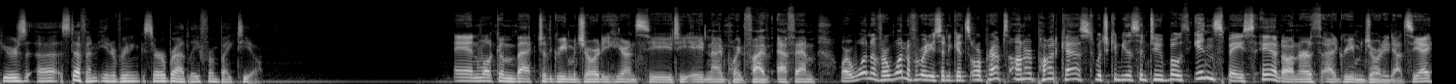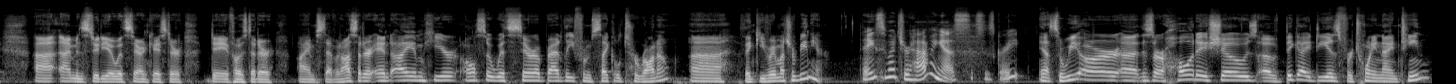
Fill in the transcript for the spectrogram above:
here's uh, Stefan interviewing Sarah Bradley from Bike TO. And welcome back to the Green Majority here on CIUT 89.5 FM, or one of our wonderful radio syndicates, or perhaps on our podcast, which can be listened to both in space and on Earth at greenmajority.ca. Uh, I'm in studio with Saren Kaster, Dave Hostetter. I'm Stefan Hostetter, and I am here also with Sarah Bradley from Cycle Toronto. Uh, thank you very much for being here. Thanks so much for having us. This is great. Yeah, so we are. Uh, this is our holiday shows of big ideas for 2019.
